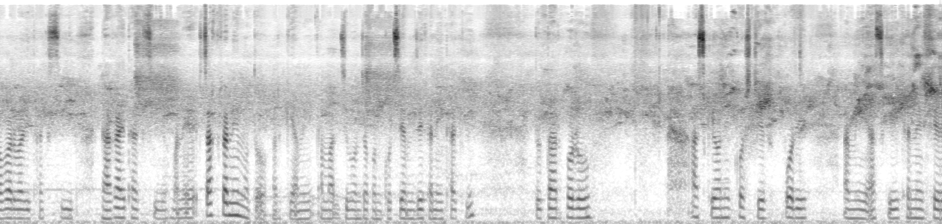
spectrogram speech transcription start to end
বাবার বাড়ি থাকছি, ঢাকায় থাকছি মানে চাকরানির মতো আর কি আমি আমার জীবনযাপন করছি, আমি যেখানেই থাকি। তো তারপরও আজকে অনেক কষ্টের পরে আমি আজকে এখানে এসে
